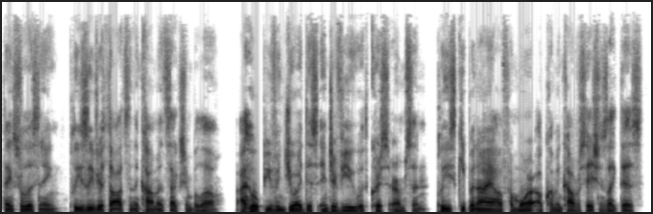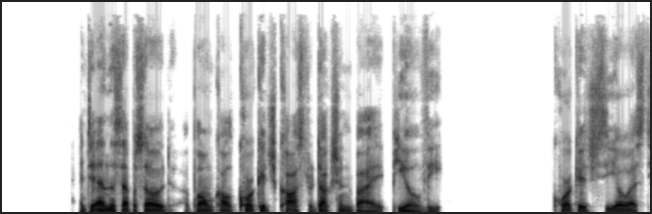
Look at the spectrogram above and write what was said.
Thanks for listening. Please leave your thoughts in the comment section below. I hope you've enjoyed this interview with Chris Urmson. Please keep an eye out for more upcoming conversations like this. And to end this episode, a poem called Corkage Cost Reduction by POV corkage COST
